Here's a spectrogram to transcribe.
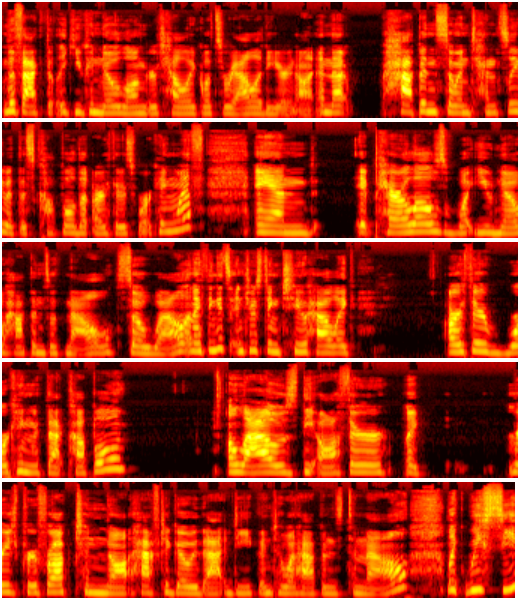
the fact that like you can no longer tell like what's reality or not and that happens so intensely with this couple that arthur's working with and it parallels what you know happens with mal so well and i think it's interesting too how like arthur working with that couple allows the author like rageprufrock to not have to go that deep into what happens to Mal. Like we see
